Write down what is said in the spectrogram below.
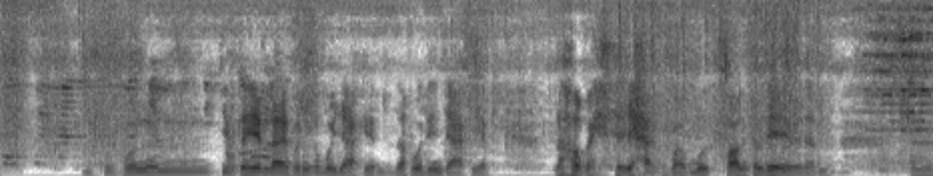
พวก เพิ่นนั่นกินแต่เฮ็ดไรเพิ่นก็บ่อยากเฮ็ดแต่เพิ่นอยากเฮ็ดเราก็อยากปลาหมึกของทะเลไปนั่นเออ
